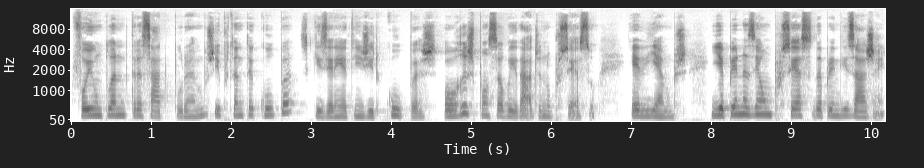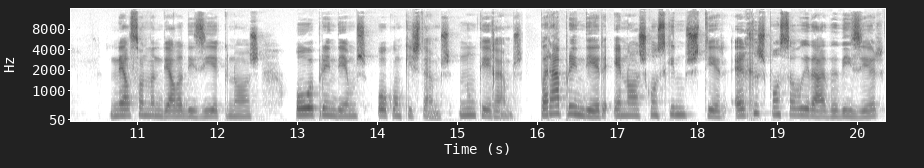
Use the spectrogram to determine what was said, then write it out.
Foi um plano traçado por ambos e, portanto, a culpa, se quiserem atingir culpas ou responsabilidades no processo, é de ambos e apenas é um processo de aprendizagem. Nelson Mandela dizia que nós ou aprendemos ou conquistamos, nunca erramos. Para aprender é nós conseguirmos ter a responsabilidade de dizer:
